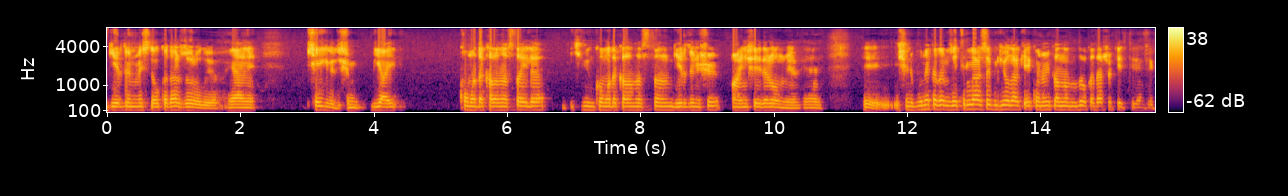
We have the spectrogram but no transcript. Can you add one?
geri dönmesi de o kadar zor oluyor. Yani şey gibi düşün bir ay komada kalan hastayla iki gün komada kalan hastanın geri dönüşü aynı şeyler olmuyor. Yani e, şimdi bu ne kadar uzatırlarsa biliyorlar ki ekonomik anlamda da o kadar çok etkilenecek.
